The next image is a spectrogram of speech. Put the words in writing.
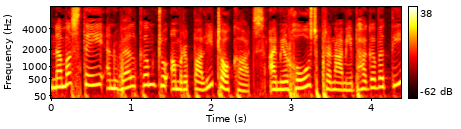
Namaste and welcome to Amrapali Talk Arts. I'm your host Pranami Bhagavati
